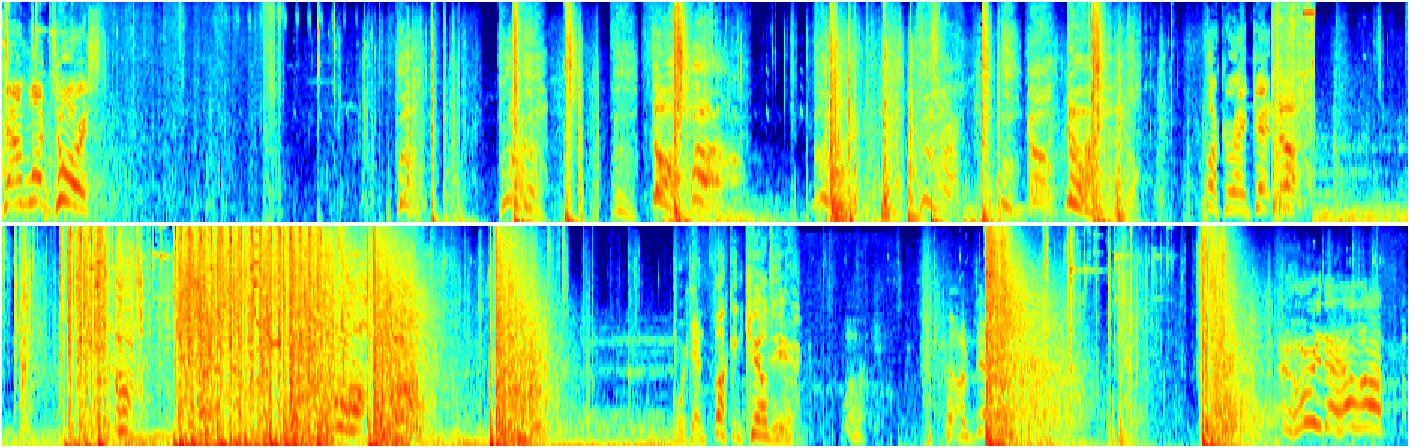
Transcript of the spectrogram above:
Down one tourist! Fucker ain't getting up! We're getting fucking killed here. I'm down! And hurry the hell up! I'm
